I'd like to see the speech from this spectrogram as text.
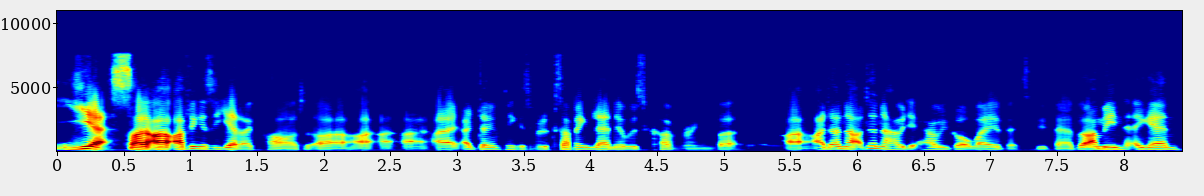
Yes, I, I think it's a yellow card. Uh, I, I, I don't think it's because I think Leno was covering, but I, I don't know. I don't know how he, how he got away with it. To be fair, but I mean, again,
